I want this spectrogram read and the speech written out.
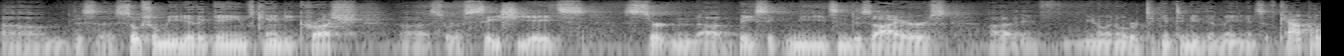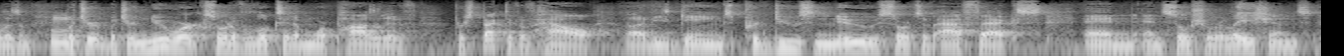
um, this uh, social media, the games, Candy Crush, uh, sort of satiates certain uh, basic needs and desires. Uh, you know, in order to continue the maintenance of capitalism, mm. but your but your new work sort of looks at a more positive perspective of how uh, these games produce new sorts of affects and and social relations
